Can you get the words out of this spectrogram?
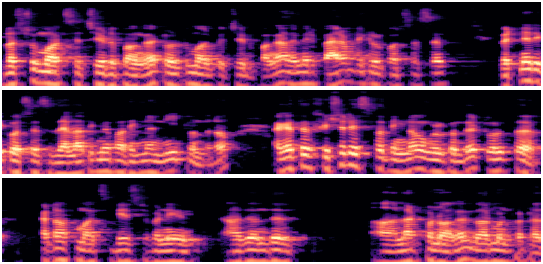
ப்ளஸ் டூ மார்க்ஸ் வச்சு எடுப்பாங்க. டுவெல்த் மார்க் வச்சு எடுப்பாங்க. அதேமாதிரி பேராமெடிக்கல் கோர்சஸ் வெட்டினரி கோர்சஸ் இது எல்லாத்துக்குமே பார்த்தீங்கன்னா நீட் வந்துடும். அடுத்து ஃபிஷரிஸ் பார்த்தீங்கன்னா உங்களுக்கு வந்து twelfth cut off marks based பண்ணி அது வந்து அலாட் பண்ணுவாங்க. கவர்மெண்ட் கோட்டா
